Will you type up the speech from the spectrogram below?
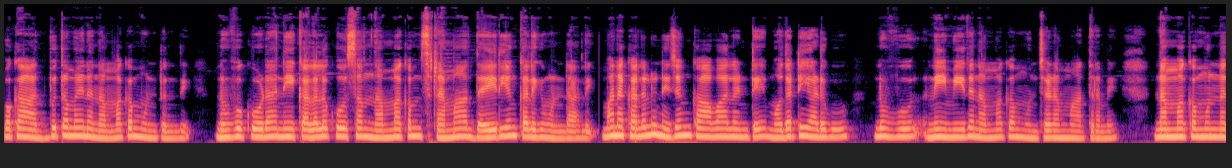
ఒక అద్భుతమైన నమ్మకం ఉంటుంది. నువ్వు కూడా నీ కలల కోసం నమ్మకం శ్రమ ధైర్యం కలిగి ఉండాలి. మన కలలు నిజం కావాలంటే మొదటి అడుగు నువ్వు నీ మీద నమ్మకం ఉంచడం మాత్రమే. నమ్మకం ఉన్న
